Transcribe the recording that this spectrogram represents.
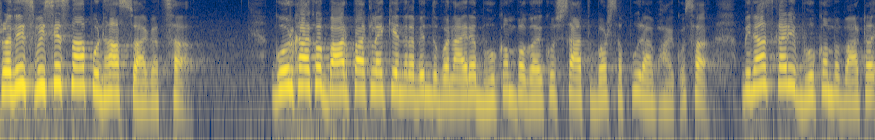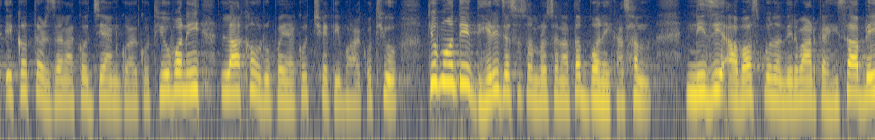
प्रदेश विशेषमा पुनः स्वागत छ गोर्खाको बारपाकलाई केन्द्रबिन्दु बनाएर भूकम्प गएको सात वर्ष पुरा भएको छ विनाशकारी भूकम्पबाट एकहत्तर जनाको ज्यान गएको थियो भने लाखौँ रुपियाँको क्षति भएको थियो त्यो मध्ये धेरैजसो संरचना त बनेका छन् निजी आवास पुनर्निर्माणका हिसाबले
